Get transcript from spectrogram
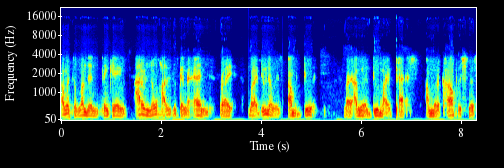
I went to London thinking, I don't know how this is to end, right? What I do know is I'm to do it, right? I'm to do my best. I'm to accomplish this.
